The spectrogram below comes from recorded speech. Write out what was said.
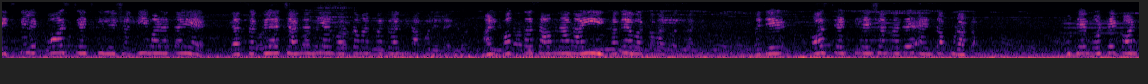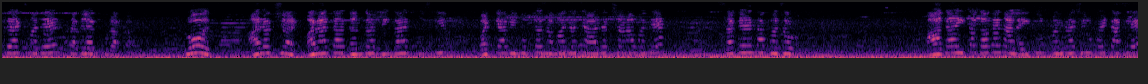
एस्किले कॉस्ट एस्किलेशन मी म्हणत नाहीये या सगळ्या चॅनलनी आणि वर्तमानपत्रांनी दाखवलेलं आहे. आणि फक्त सामना नाही सगळ्या वर्तमानपत्रांनी. म्हणजे कॉस्ट एस्किलेशनमध्ये यांचा पुढाकार. कुठे मोठे कॉन्ट्रॅक्टमध्ये सगळ्यात पुढाकार. रोज आरक्षण मराठा धनगर लिंग सगळ्यांना फसवणूक महागाईचा गगन आला. इथून पंधराशे रुपये टाकले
